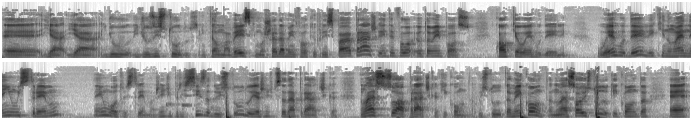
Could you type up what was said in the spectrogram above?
é, e, a, e, a, e, o, e, os estudos. Então, uma vez que Moshe Rabbeinu falou que o principal é a prática, então ele falou, eu também posso. Qual que é o erro dele? O erro dele que não é nenhum extremo, nenhum outro extremo. A gente precisa do estudo e a gente precisa da prática. Não é só a prática que conta, o estudo também conta. Não é só o estudo que conta, é,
